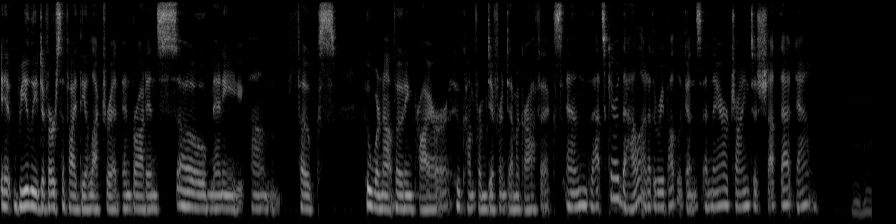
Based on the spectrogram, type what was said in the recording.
it really diversified the electorate and brought in so many um, folks who were not voting prior, who come from different demographics. And that scared the hell out of the Republicans. And they are trying to shut that down, mm-hmm.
